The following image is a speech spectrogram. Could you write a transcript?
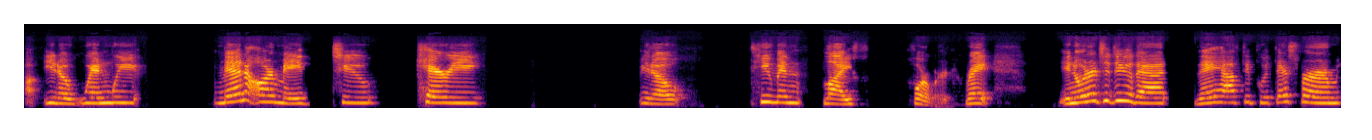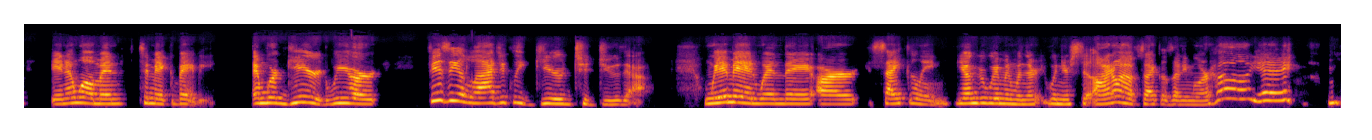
uh, you know, when we men are made to carry you know, human life forward, right? In order to do that, they have to put their sperm in a woman to make a baby. And we're geared, we are physiologically geared to do that women when they are cycling younger women when they're when you're still i don't have cycles anymore. Oh yay.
